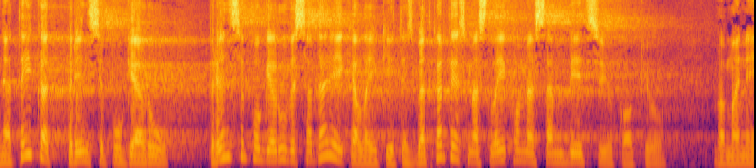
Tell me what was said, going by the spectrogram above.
ne tai, kad principų gerų, principų gerų visada reikia laikytis, bet kartais mes laikomės ambicijų kokių. Va mane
